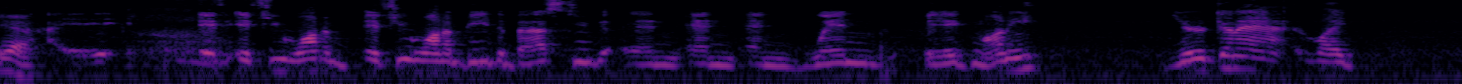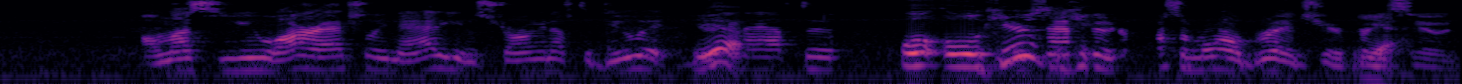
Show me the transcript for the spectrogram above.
Yeah. If, if you want to if you want to be the best you and, and and win big money, you're gonna like unless you are actually natty and strong enough to do it, you're Yeah. gonna have to Well, well, here's have to cross a moral bridge here pretty Yeah. soon.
